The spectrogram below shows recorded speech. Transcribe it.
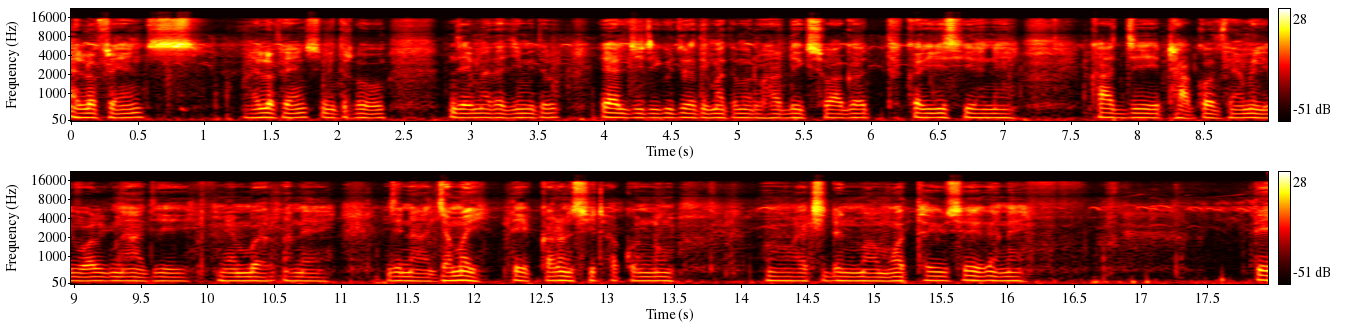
હેલો ફ્રેન્ડ્સ હેલો ફ્રેન્ડ્સ મિત્રો. જય માતાજી, મિત્રો. એલજીજી ગુજરાતીમાં તમારું હાર્દિક સ્વાગત કરીએ છીએ અને ખાસ જે ઠાકોર ફેમિલી વર્ગના જે મેમ્બર અને જેના જમાઈ તે કરણસિંહ ઠાકોરનું એક્સિડન્ટમાં મોત થયું છે અને તે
